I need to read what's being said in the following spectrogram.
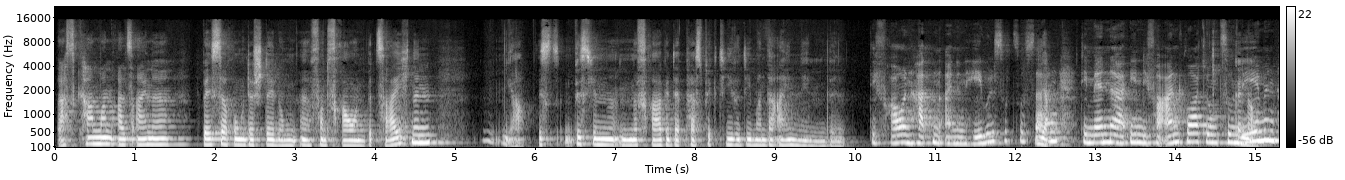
Das kann man als eine Besserung der Stellung äh, von Frauen bezeichnen. Ja, ist ein bisschen eine Frage der Perspektive, die man da einnehmen will. Die Frauen hatten einen Hebel sozusagen, ja. die Männer in die Verantwortung zu genau. nehmen,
